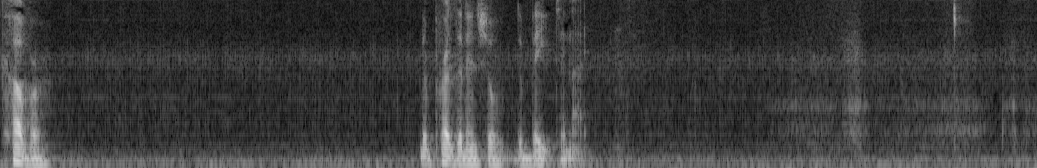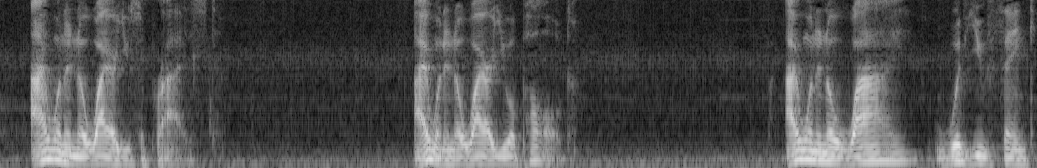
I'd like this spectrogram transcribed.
cover the presidential debate tonight. I want to know why are you surprised? I want to know why are you appalled? I want to know why would you think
